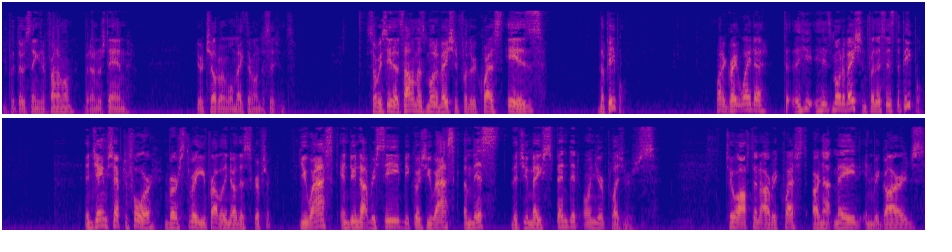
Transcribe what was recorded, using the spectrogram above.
You put those things in front of them, but understand your children will make their own decisions. So we see that Solomon's motivation for the request is the people. What a great way to, to, his motivation for this is the people. In James chapter 4, verse 3, you probably know this scripture. You ask and do not receive because you ask amiss that you may spend it on your pleasures. Too often our requests are not made in regards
